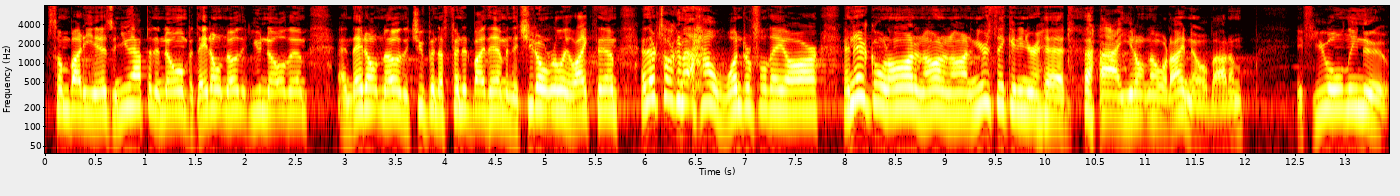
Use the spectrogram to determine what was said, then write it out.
somebody is, and you happen to know them, but they don't know that you know them, and they don't know that you've been offended by them and that you don't really like them. And they're talking about how wonderful they are, and they're going on and on and on, and you're thinking in your head, you don't know what I know about them. If you only knew,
